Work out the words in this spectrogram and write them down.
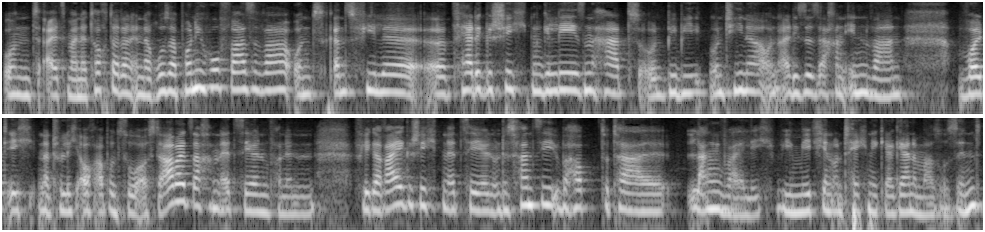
und als meine Tochter dann in der Rosa Ponyhofvase war und ganz viele äh, Pferdegeschichten gelesen hat und Bibi und Tina und all diese Sachen in waren, wollte ich natürlich auch ab und zu aus der Arbeit Sachen erzählen, von den Fliegereigeschichten erzählen. Und das fand sie überhaupt total langweilig, wie Mädchen und Technik ja gerne mal so sind.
